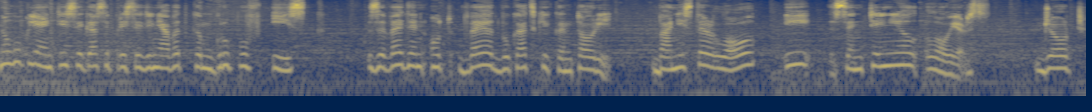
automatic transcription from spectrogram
Много клиенти сега се присъединяват към групов иск, заведен от две адвокатски кантори – Bannister Law и Centennial Lawyers. Джордж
